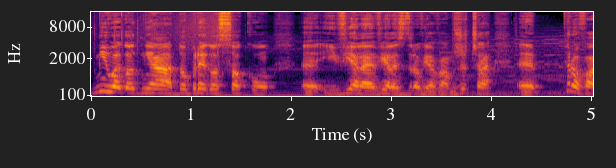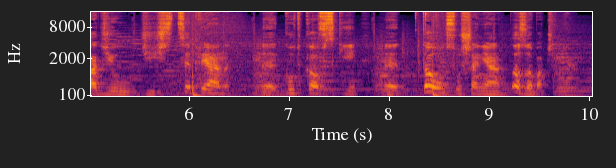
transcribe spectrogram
Miłego dnia, dobrego soku e, i wiele, wiele zdrowia Wam życzę. E, prowadził dziś Cyprian e, Gutkowski. Do usłyszenia, do zobaczenia.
